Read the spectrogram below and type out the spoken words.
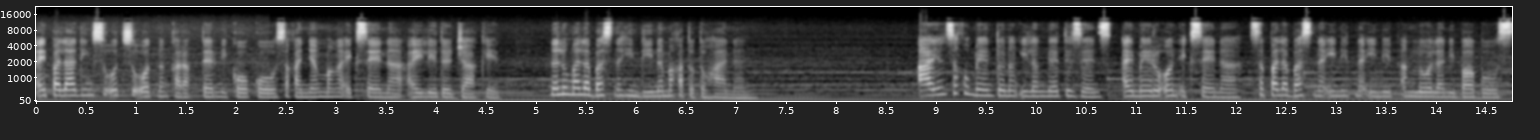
ay palaging suot-suot ng karakter ni Coco sa kanyang mga eksena ay leather jacket na lumalabas na hindi na makatotohanan. Ayon sa komento ng ilang netizens ay mayroon eksena sa palabas na init na init ang lola ni Bubbles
